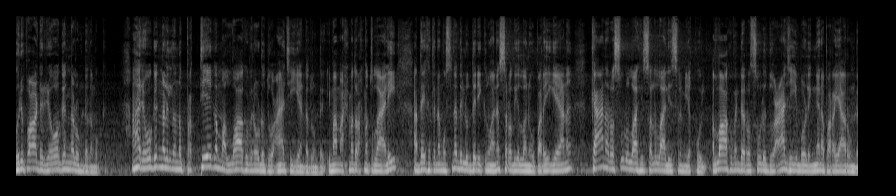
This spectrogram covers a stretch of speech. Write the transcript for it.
ഒരുപാട് രോഗങ്ങളുണ്ട് നമുക്ക്. ആ രോഗങ്ങളിൽ നിന്ന് പ്രത്യേകം അള്ളാഹുവിനോട് ദുആ ചെയ്യേണ്ടതുണ്ട്. ഇമാം അഹമ്മദ് റഹ്മത്തുള്ള അലി അദ്ദേഹത്തിന്റെ മുസ്നദിൽ ഉദ്ധരിക്കുന്നു. അനസ്രതി അള്ളഹു പറയുകയാണ് കാന റസൂലുള്ളാഹി സല്ലാ അലൈഹി വസല്ലം യഖൂൽ. അള്ളാഹുവിന്റെ റസൂൽ ദുആ ചെയ്യുമ്പോൾ ഇങ്ങനെ പറയാറുണ്ട്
